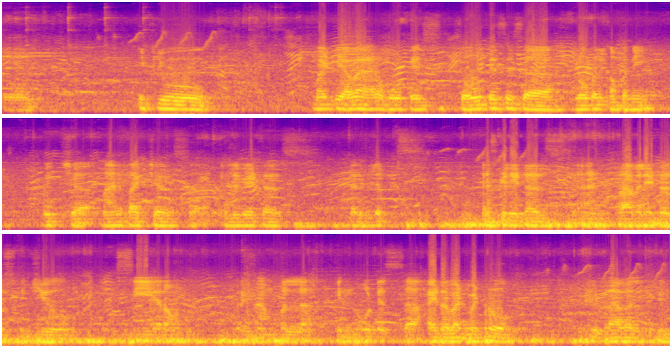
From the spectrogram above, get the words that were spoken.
So, if you might be aware of Otis, so Otis is a global company which uh, manufactures uh, elevators, lifts, escalators and travelators which you see around. For example, uh, in Otis uh, Hyderabad Metro, if you travel, if you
